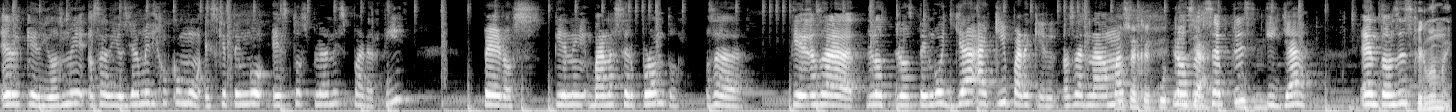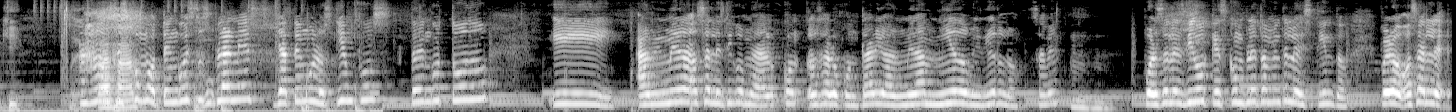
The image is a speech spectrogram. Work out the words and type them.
el que Dios me, o sea, Dios ya me dijo como, es que tengo estos planes para ti, pero tienen, van a ser pronto, o sea, tie- o sea, los, los tengo ya aquí para que, o sea, nada más Los ejecutes los aceptes y ya. Entonces, Fírmame aquí. Ajá, o sea, es como tengo estos planes, ya tengo los tiempos, tengo todo. Y a mí me da, o sea, les digo, me da, lo o sea, lo contrario, a mí me da miedo vivirlo, ¿saben? Ujú. Por eso les digo que es completamente lo distinto. Pero, o sea, le-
